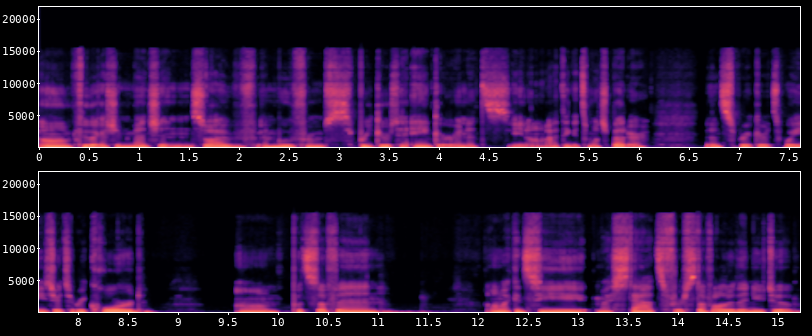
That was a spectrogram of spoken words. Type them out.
Um, feel like I should mention. So I've I moved from Spreaker to Anchor, and it's you know I think it's much better than Spreaker. It's way easier to record, um, put stuff in. Um, I can see my stats for stuff other than YouTube.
